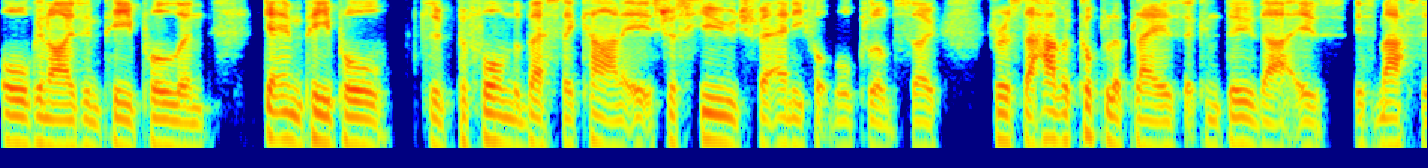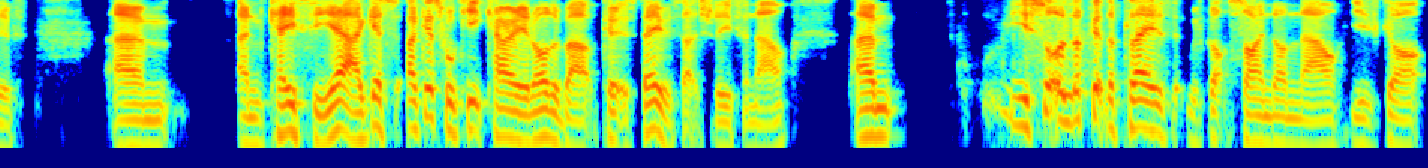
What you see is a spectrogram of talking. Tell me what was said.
organising people and getting people to perform the best they can. It's just huge for any football club. So for us to have a couple of players that can do that is is massive. Um, and Casey, yeah, I guess I guess we'll keep carrying on about Curtis Davies actually for now. Um, you sort of look at the players that we've got signed on now. You've got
